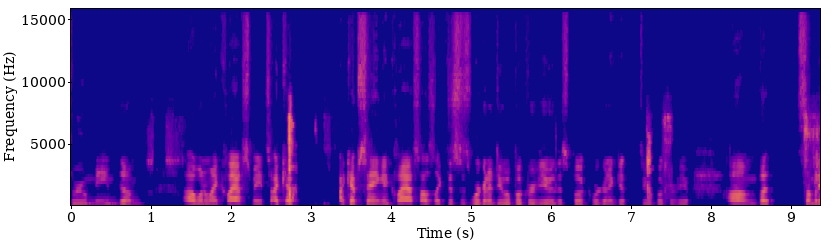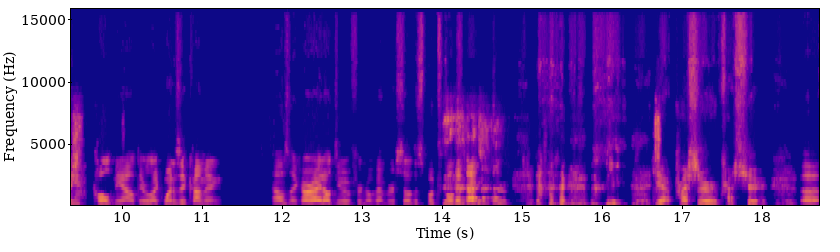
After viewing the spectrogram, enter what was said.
Through Memedom. Uh, one of my classmates, I kept I kept saying in class, I was like, "This is we're gonna do a book review of this book. We're gonna get do a book review." Um, but somebody called me out. They were like, "When is it coming?" I was like, all right, I'll do it for November. So this book's called Freedom Through. yeah, pressure, pressure. Uh,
